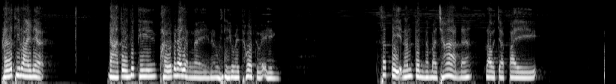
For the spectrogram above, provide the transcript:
เผลอทีไรเนี่ย ด่าตัวเองทุกที เผลอไปได้ยังไงนะบางทีก็ไปโทษตัวเอง สตินั้นเป็นธรรมชาตินะ เราจะไปไป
